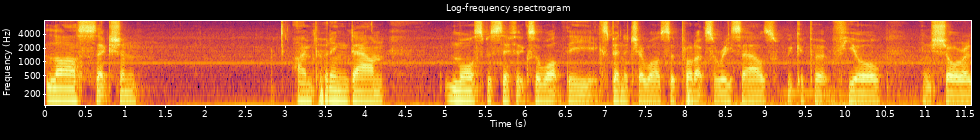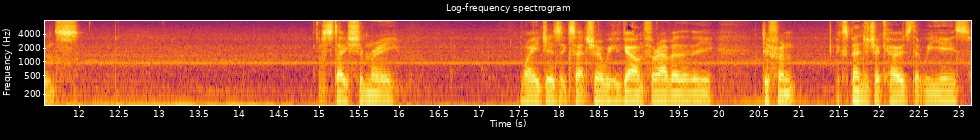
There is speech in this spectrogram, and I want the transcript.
last section, I'm putting down more specifics of what the expenditure was. So products or resales, we could put fuel, insurance, stationery, wages, etc. We could go on forever the different expenditure codes that we use.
